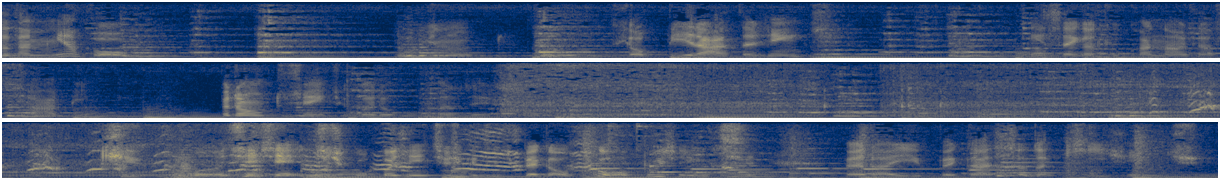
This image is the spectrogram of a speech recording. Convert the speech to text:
Casa da minha avó. Um minuto. Que é o pirata, gente. Quem segue aqui o canal já sabe. Pronto, gente. Agora eu vou fazer. Tipo, gente, desculpa, gente. Eu esqueci de pegar o copo, gente. Pera aí, pegar essa daqui, gente.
